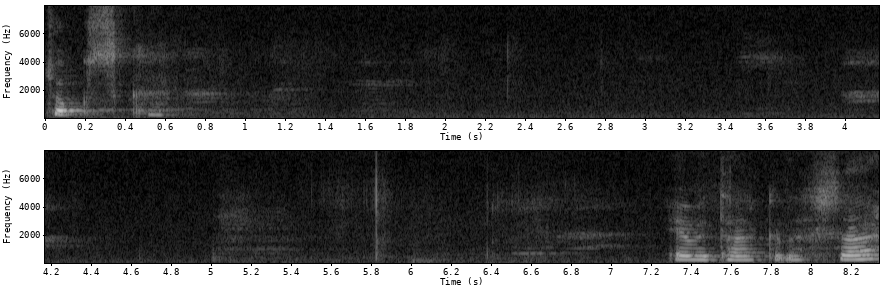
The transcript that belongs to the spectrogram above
Çok sıkı. Evet arkadaşlar.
